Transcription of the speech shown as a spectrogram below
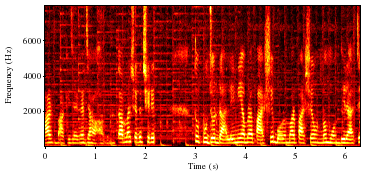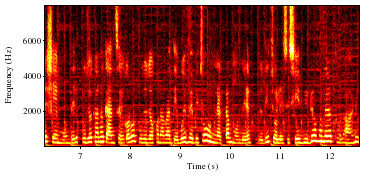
আর বাকি জায়গায় যাওয়া হবে না। তো আমরা সেটা ছেড়ে তো পুজোর ডালে নিয়ে আমরা পাশে, বড়মার পাশে অন্য মন্দির আছে, সেই মন্দিরে পুজো কেন ক্যান্সেল করব? পুজো যখন আমরা দেবই ভেবেছি, অন্য একটা মন্দিরে পুজো দিয়ে চলে এসেছি। সেই ভিডিও আমাদের আর তোলা হয়নি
